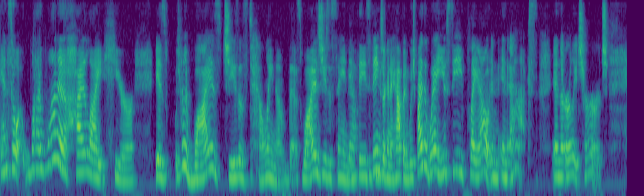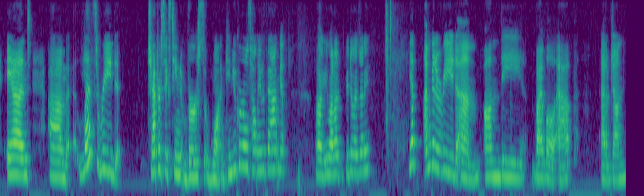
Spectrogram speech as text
and so what I want to highlight here is, is really why is Jesus telling them this? Why is Jesus saying Yeah. these things are going to happen? Which, by the way, you see play out in, in Acts in the early church. And um, let's read chapter 16, verse 1. Can you girls help me with that? Yep. Uh, you want to you do it, Jenny? Yep, I'm going to read um, on the Bible app out of John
